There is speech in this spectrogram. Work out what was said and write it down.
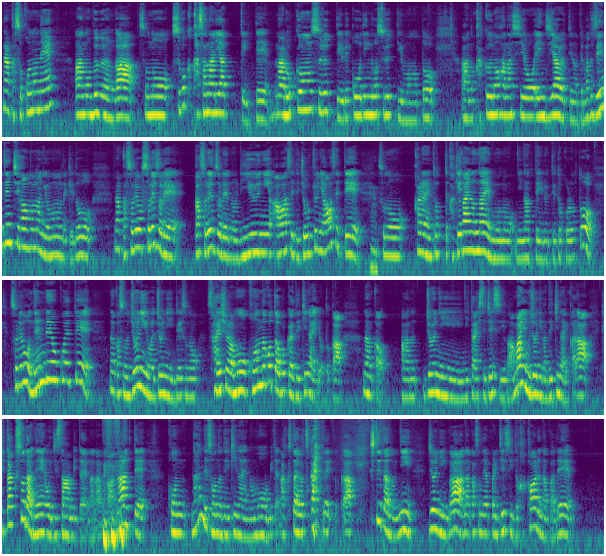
なんかそこのねあの部分がそのすごく重なり合っていて、まあ、録音するっていうレコーディングをするっていうものとあの架空の話を演じ合うっていうのってまた全然違うものに思うんだけどなんかそれをそれぞれがそれぞれの理由に合わせて状況に合わせてうん。その彼らにとってかけがえのないものになっているっていうところとそれを年齢を超えてなんかそのジョニーはジョニーでその最初はもうこんなことは僕はできないよとかなんかあのジョニーに対してジェシーがあまりにもジョニーができないから下手くそだねおじさんみたいななんか なんてこんなんでそんなできないの？もうみたいな悪態を使えたりとかしてたのにジョニーがなんかそのやっぱりジェシーと関わる中で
